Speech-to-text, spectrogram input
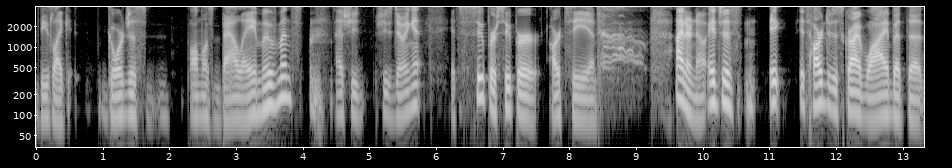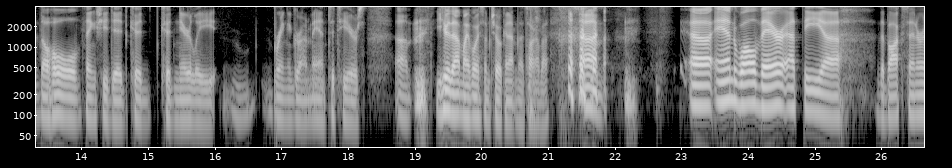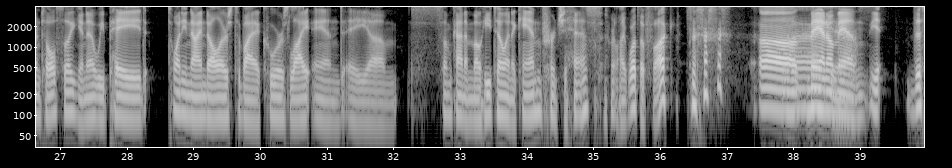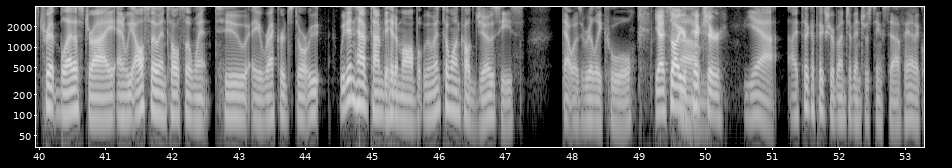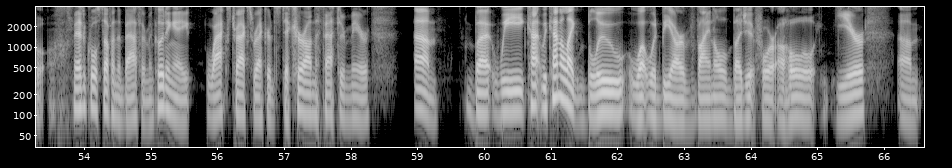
these like gorgeous almost ballet movements as she she's doing it. It's super super artsy and I don't know. It just it it's hard to describe why, but the the whole thing she did could could nearly bring a grown man to tears. Um, you hear that my voice? I'm choking up. I'm not talking about it. Um, uh, and while there at the uh, the BOK center in Tulsa, you know, we paid twenty nine dollars to buy a Coors Light and a um, some kind of mojito in a can for Jess. We're like, what the fuck? uh, man, oh yeah. man, yeah, this trip bled us dry, and we also in Tulsa went to a record store. We we didn't have time to hit them all, but we went to one called Josey's. That was really cool. Yeah, I saw your Um, picture. Yeah, I took a picture of a bunch of interesting stuff. They had a cool, they had cool stuff in the bathroom, including a Wax Trax record sticker on the bathroom mirror. Um, but we kind we kind of like blew what would be our vinyl budget for a whole year, um,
